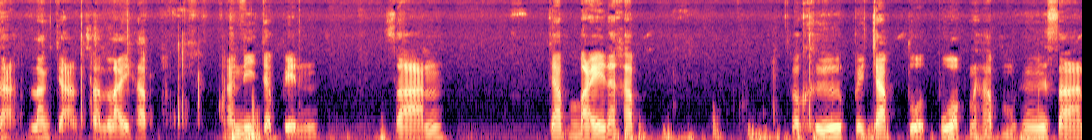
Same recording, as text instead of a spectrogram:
จากล้างจานซันไลท์ครับ อันนี้จะเป็นสารจับใบนะครับ ก็คือไปจับตัวปวกนะครับคือสาร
